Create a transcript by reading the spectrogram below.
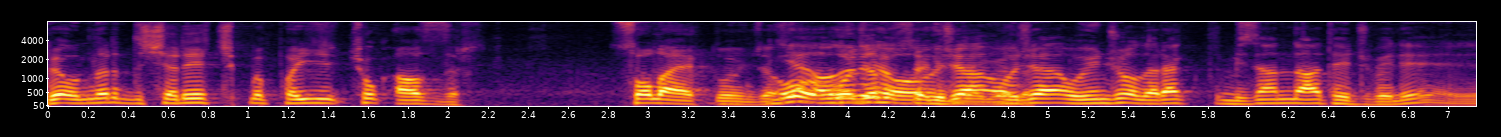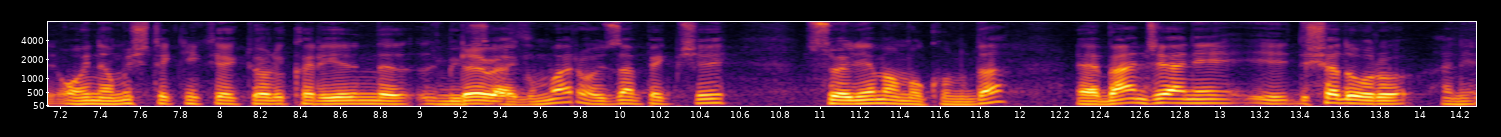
ve onların dışarıya çıkma payı çok azdır. Sol ayaklı oyuncu. Ya o o hoca, göre. hoca oyuncu olarak bizden daha tecrübeli. e, Oynamış. Teknik direktörlük kariyerinde büyük Evet. saygım var. O yüzden pek bir şey söyleyemem o konuda. E, bence hani e, dışa doğru hani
